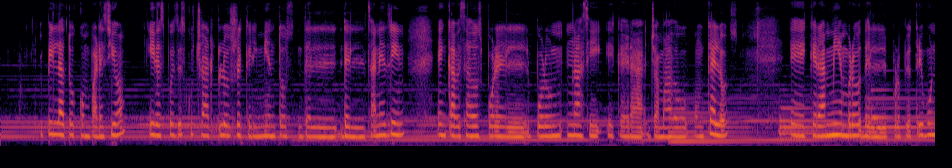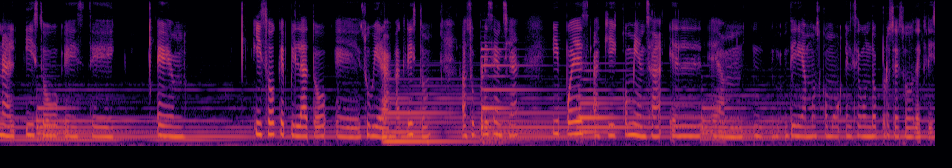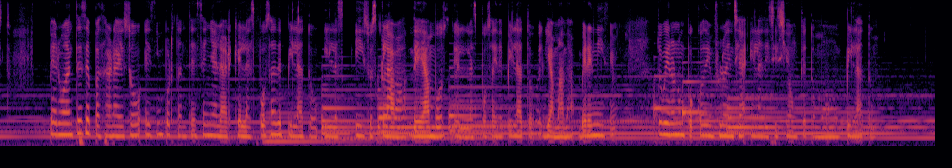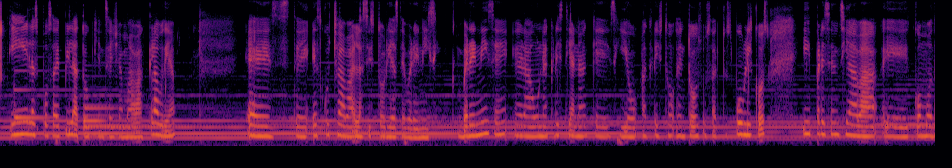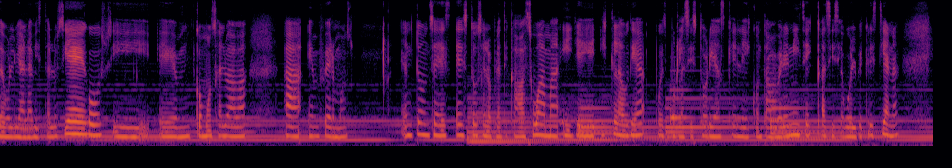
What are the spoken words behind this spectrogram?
Pilato compareció y después de escuchar los requerimientos del, del Sanedrín, encabezados por, el, por un nazi que era llamado Onkelos, eh, que era miembro del propio tribunal, hizo, este, em, hizo que Pilato eh, subiera a Cristo a su presencia y pues aquí comienza el, em, diríamos como el segundo proceso de Cristo. Pero antes de pasar a eso, es importante señalar que la esposa de Pilato y, y su esclava de ambos, de la esposa y de Pilato, llamada Berenice, tuvieron un poco de influencia en la decisión que tomó Pilato. Y la esposa de Pilato, quien se llamaba Claudia, este, escuchaba las historias de Berenice. Berenice era una cristiana que siguió a Cristo en todos sus actos públicos y presenciaba eh, cómo devolvía la vista a los ciegos y em, cómo salvaba a enfermos. Entonces esto se lo platicaba a su ama y, y Claudia, pues por las historias que le contaba Berenice, casi se vuelve cristiana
